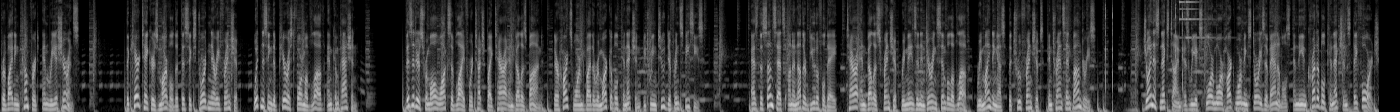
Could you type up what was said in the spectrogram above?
providing comfort and reassurance. The caretakers marveled at this extraordinary friendship, witnessing the purest form of love and compassion. Visitors from all walks of life were touched by Tarra and Bella's bond, their hearts warmed by the remarkable connection between two different species. As the sun sets on another beautiful day, Tarra and Bella's friendship remains an enduring symbol of love, reminding us that true friendships can transcend boundaries. Join us next time as we explore more heartwarming stories of animals and the incredible connections they forge.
